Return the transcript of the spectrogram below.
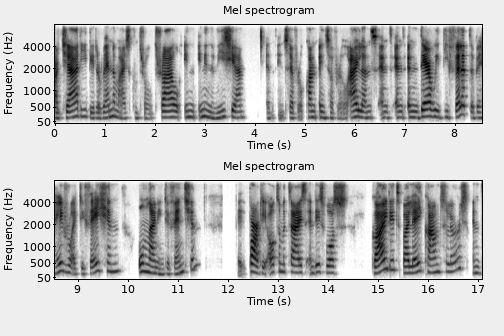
Arjadi did a randomized controlled trial in, in Indonesia in, in several in several islands, and and and there we developed a behavioral activation online intervention, partly automatized, and this was guided by lay counselors and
